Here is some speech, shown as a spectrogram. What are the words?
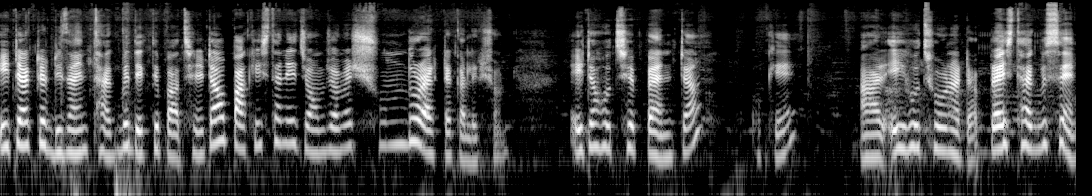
এটা একটা ডিজাইন থাকবে দেখতে পাচ্ছেন। এটাও পাকিস্তানি জমজমের সুন্দর একটা কালেকশন। এটা হচ্ছে প্যান্টটা ওকে? আর এই হচ্ছে ওড়নাটা। প্রাইস থাকবে সেম।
